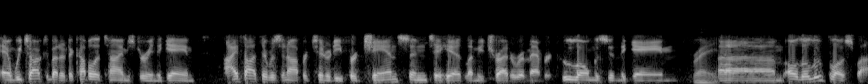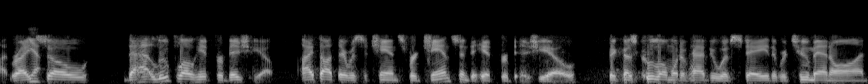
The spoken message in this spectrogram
and we talked about it a couple of times during the game. I thought there was an opportunity for Jansen to hit. Let me try to remember. Coulombe was in the game. Right. Um, oh, the Luplow spot, right? Yeah. So that Luplow hit for Biggio. I thought there was a chance for Jansen to hit for Biggio because Coulombe would have had to have stayed. There were two men on,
